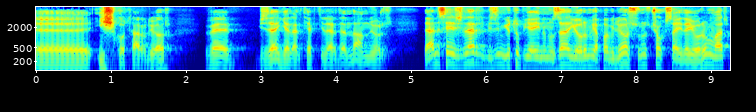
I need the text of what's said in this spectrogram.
e, iş kotarlıyor ve bize gelen tepkilerden de anlıyoruz. Değerli seyirciler bizim YouTube yayınımıza yorum yapabiliyorsunuz. Çok sayıda yorum var.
